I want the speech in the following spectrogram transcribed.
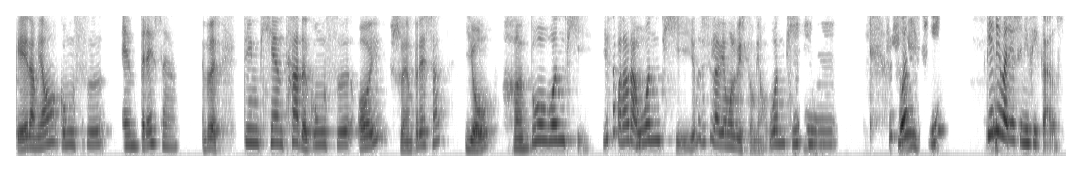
que era miao, Empresa. Entonces, hoy su empresa yo Y esta palabra wenti, yo no sé si la habíamos visto, miao. Wenti. tiene varios significados.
